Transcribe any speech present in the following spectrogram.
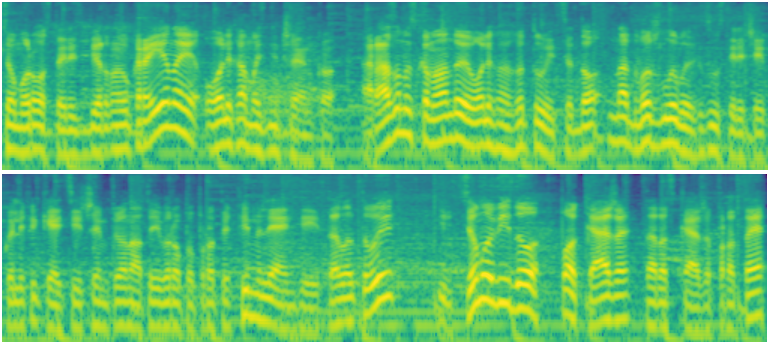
в цьому ростері збірної України Ольга Мазніченко. Разом із командою Ольга готується до надважливих зустрічей кваліфікації чемпіонату Європи проти Фінляндії та Литви. І в цьому відео покаже та розкаже про те,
